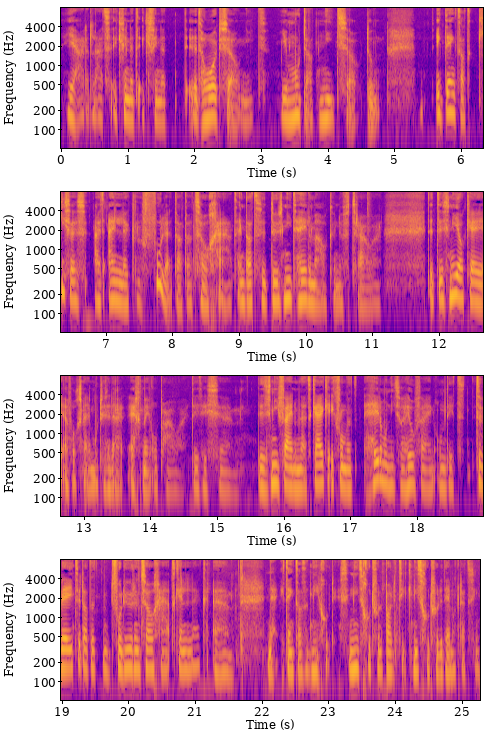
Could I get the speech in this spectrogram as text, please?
Ja, dat laatste. Ik vind het, ik vind het, het hoort zo niet. Je moet dat niet zo doen. Ik denk dat kiezers uiteindelijk voelen dat dat zo gaat. En dat ze het dus niet helemaal kunnen vertrouwen. Het is niet oké en volgens mij moeten ze daar echt mee ophouden. Dit is, uh, dit is niet fijn om naar te kijken. Ik vond het helemaal niet zo heel fijn om dit te weten, dat het voortdurend zo gaat, kennelijk. Uh, nee, ik denk dat het niet goed is. Niet goed voor de politiek, niet goed voor de democratie.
